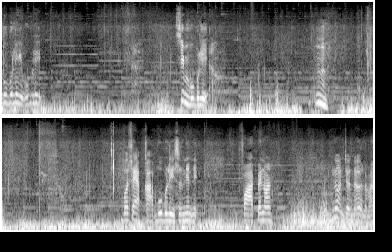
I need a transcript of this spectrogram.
บูเบอรี่บูเบอรี่ซิมบูเบอรี่อืม บ่แสบค่ะบูเบอรี่สักนิดนี่ฝาดไปหน่อย เนื่อนจนเนิ่นแล้วมา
